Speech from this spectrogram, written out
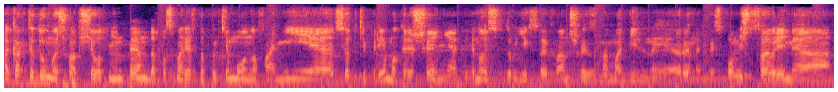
А как ты думаешь, вообще вот Nintendo, посмотрев на покемонов, они все-таки примут решение о переносе других своих франшиз на мобильный рынок? И вспомнишь, в свое время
